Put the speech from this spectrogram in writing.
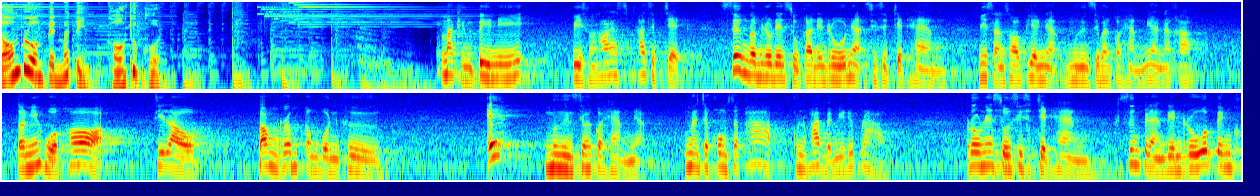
ล้อมรวมเป็นมติของทุกคน มาถึงปีนี้ปี2557 ซึ่งเรามีโรงเรียนศูนย์การเรียนรู้เนี่ย 47 แห่ง มีสันซอเพียงเนี่ยหมื่นสิบกว่าแห่งเนี่ยนะคะ ตอนนี้หัวข้อที่เราต้องเริ่มกังวลคือ เอ๊ะหมื่นสิบกว่าแห่งเนี่ย มันจะคงสภาพคุณภาพแบบนี้หรือเปล่า โรงเรียนศูนย์47 แห่ง ซึ่งเป็นแหล่งเรียนรู้เป็นโค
